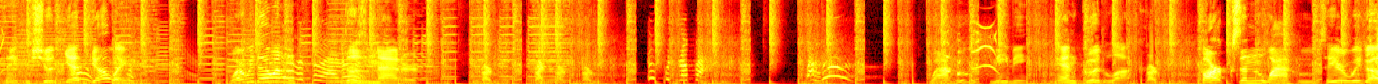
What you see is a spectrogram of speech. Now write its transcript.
think we should get going. What are we doing? Doesn't matter. Wahoo, maybe. And good luck. Barks and wahoos. Here we go.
